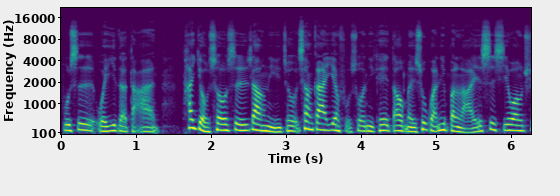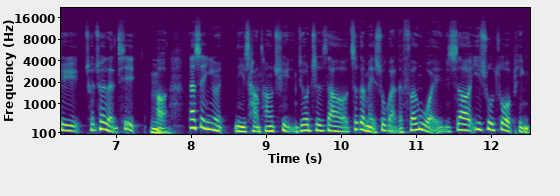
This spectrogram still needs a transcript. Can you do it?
不是唯一的答案。它有时候是让你就像刚才燕府说，你可以到美术馆，你本来是希望去吹吹冷气啊，但是因为你常常去，你就知道这个美术馆的氛围，你知道艺术作品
